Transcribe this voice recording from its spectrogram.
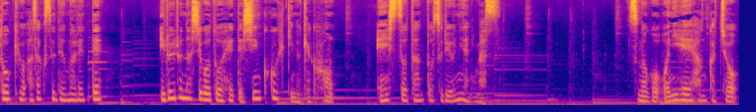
東京浅草で生まれていろいろな仕事を経て新国劇の脚本演出を担当するようになります。その後鬼平犯科帳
